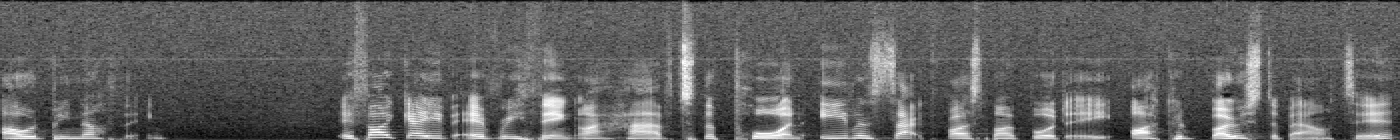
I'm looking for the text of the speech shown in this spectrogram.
I would be nothing. If I gave everything I have to the poor and even sacrificed my body, I could boast about it.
